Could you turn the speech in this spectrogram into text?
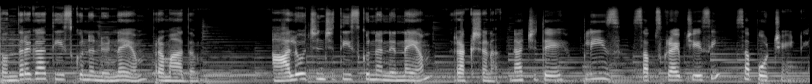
తొందరగా తీసుకున్న నిర్ణయం ప్రమాదం. ఆలోచించి తీసుకున్న నిర్ణయం రక్షణ. నచ్చితే ప్లీజ్ సబ్స్క్రైబ్ చేసి సపోర్ట్ చేయండి.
